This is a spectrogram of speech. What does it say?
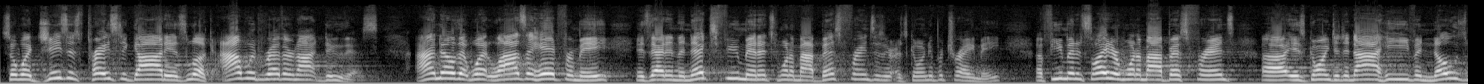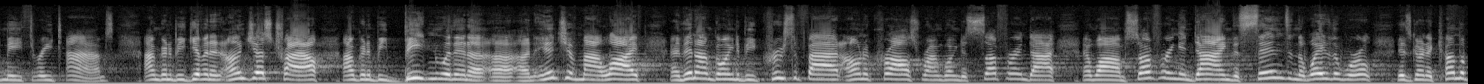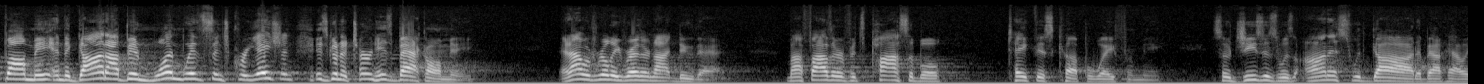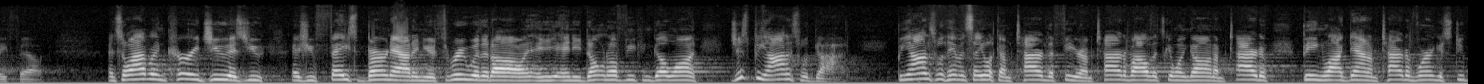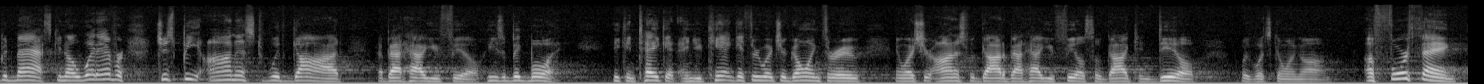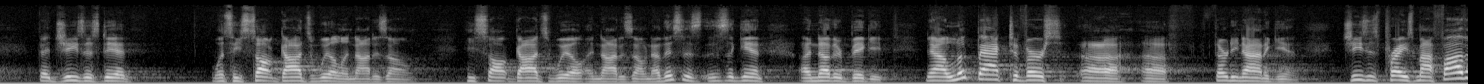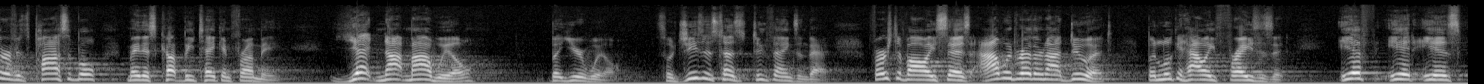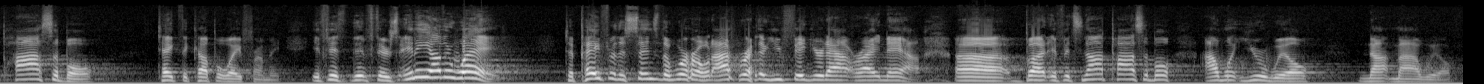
So, what Jesus prays to God is look, I would rather not do this. I know that what lies ahead for me is that in the next few minutes, one of my best friends is, is going to betray me. A few minutes later, one of my best friends uh, is going to deny he even knows me three times. I'm going to be given an unjust trial. I'm going to be beaten within a, a, an inch of my life. And then I'm going to be crucified on a cross where I'm going to suffer and die. And while I'm suffering and dying, the sins and the weight of the world is going to come upon me. And the God I've been one with since creation is going to turn his back on me. And I would really rather not do that. My Father, if it's possible, take this cup away from me. So Jesus was honest with God about how he felt. And so I would encourage you as you as you face burnout and you're through with it all and you, and you don't know if you can go on, just be honest with God. Be honest with Him and say, Look, I'm tired of the fear. I'm tired of all that's going on. I'm tired of being locked down. I'm tired of wearing a stupid mask. You know, whatever. Just be honest with God about how you feel. He's a big boy. He can take it, and you can't get through what you're going through unless you're honest with God about how you feel so God can deal with what's going on. A fourth thing that Jesus did was he sought God's will and not his own. He sought God's will and not his own. Now, this is, this is again another biggie. Now, look back to verse uh, uh, 39 again. Jesus prays, My Father, if it's possible, may this cup be taken from me. Yet not my will, but your will. So Jesus does two things in that. First of all, he says, I would rather not do it, but look at how he phrases it. If it is possible, take the cup away from me. If, it, if there's any other way to pay for the sins of the world, I'd rather you figure it out right now. Uh, but if it's not possible, I want your will, not my will.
